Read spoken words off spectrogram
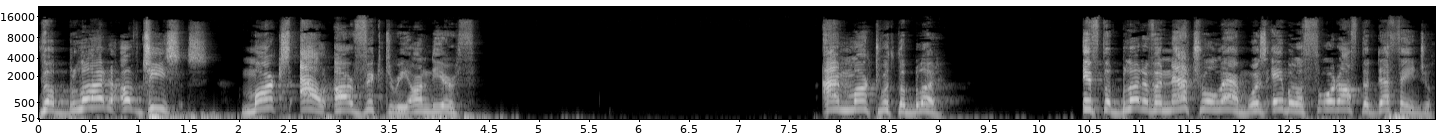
The blood of Jesus marks out our victory on the earth. I'm marked with the blood. If the blood of a natural lamb was able to thwart off the death angel,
